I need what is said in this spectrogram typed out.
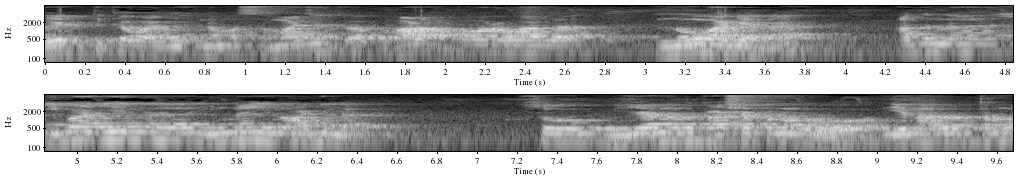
ವೈಯಕ್ತಿಕವಾಗಿ ನಮ್ಮ ಸಮಾಜಕ್ಕೆ ಭಾಳ ಅಪಾರವಾದ ನೋವಾಗ್ಯದ. ಅದನ್ನು ಇವಾಗೇನು ಇನ್ನೂ ಏನೂ ಆಗಿಲ್ಲ. ಸೊ ವಿಜಯಾನಂದ ಕಾಶಪ್ಪನವರು ಏನಾದರೂ ತಮ್ಮ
